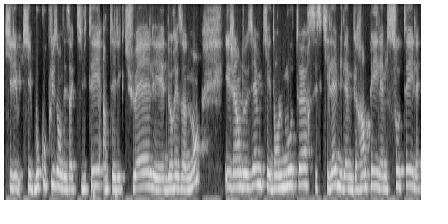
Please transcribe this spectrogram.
qui est, qui est beaucoup plus dans des activités intellectuelles et de raisonnement. Et j'ai un deuxième qui est dans le moteur, c'est ce qu'il aime. Il aime grimper, il aime sauter.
